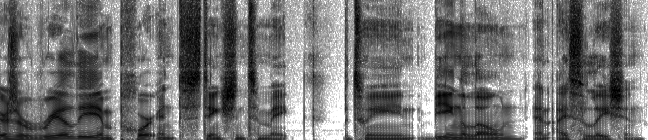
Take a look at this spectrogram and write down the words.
There's a really important distinction to make between being alone and isolation.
